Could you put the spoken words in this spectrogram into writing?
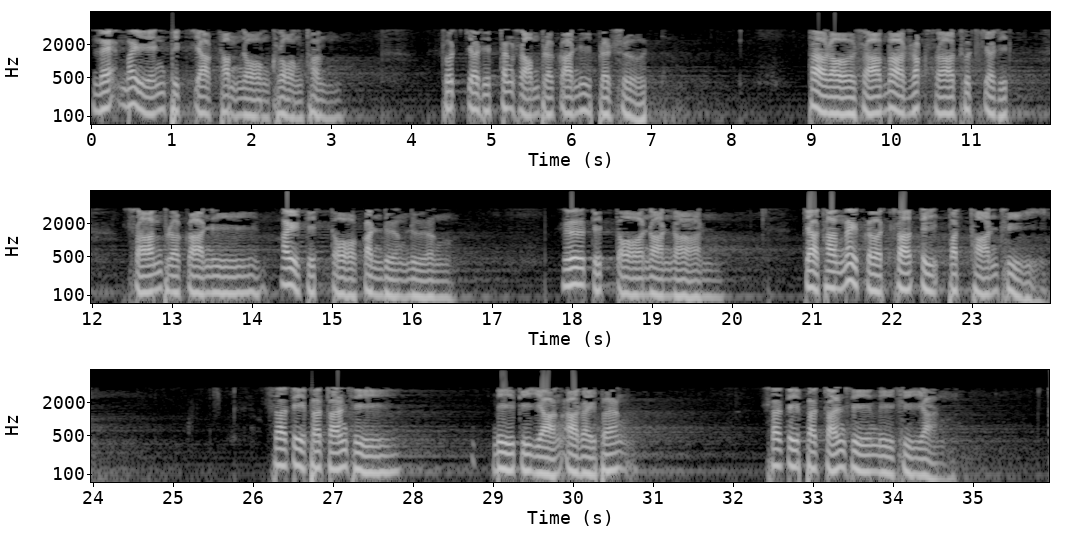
และไม่เห็นผิดจากธรรมนองครองธรรมทุจริตทั้งสามประการนี้ประเสริฐ ถ้าเราสามารถรักษาทุจริตสามประการนี้ให้ติดต่อกันเดืองเดืองหรือติดต่อนานๆ จะทำให้เกิดสติปัฏฐานสี่สติปัฏฐานสี่มีกี่อย่างอะไรบ้าง สติปัฏฐานสี่มีกี่อย่าง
